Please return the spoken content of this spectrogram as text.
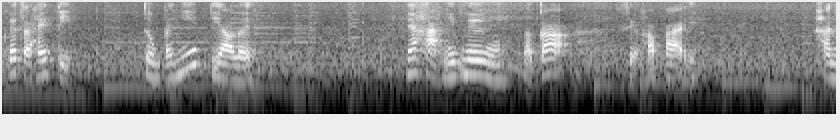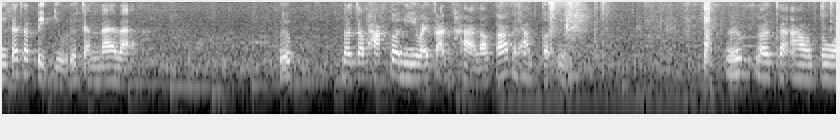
เพื่อจะให้ติด จุ่มไปนิดเดียวเลย เนี่ยค่ะนิดนึงแล้วก็เสียบเข้าไป คราวนี้ก็จะติดอยู่ด้วยกันได้ละปึ๊บเราจะพักตัวนี้ไว้ก่อนค่ะ แล้วก็ไปทำตัวอื่นปึ๊บเราจะเอาตัว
